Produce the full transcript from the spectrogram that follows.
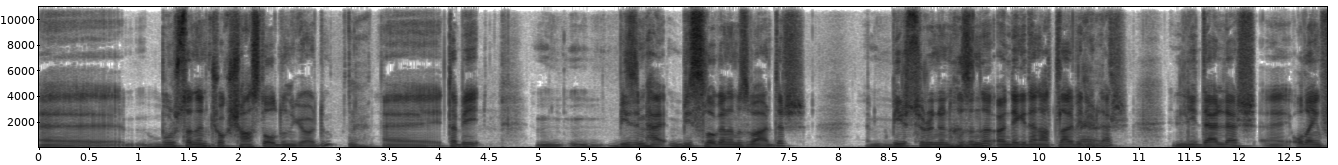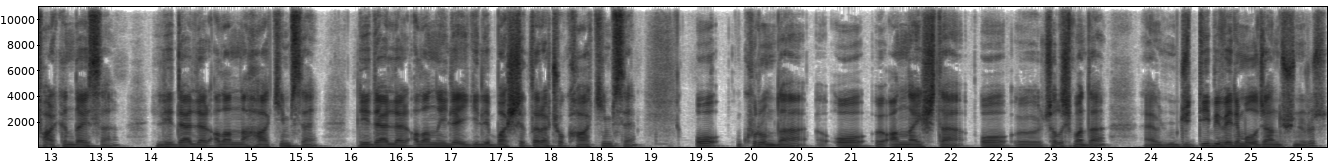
E, Bursa'nın çok şanslı olduğunu gördüm. Evet. E, tabii bizim her, bir sloganımız vardır. Bir sürünün hızını önde giden atlar belirler. Evet. Liderler e, olayın farkındaysa, liderler alanına hakimse, liderler alanıyla ilgili başlıklara çok hakimse o kurumda, o e, anlayışta, o e, çalışmada e, ciddi bir verim olacağını düşünürüz.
